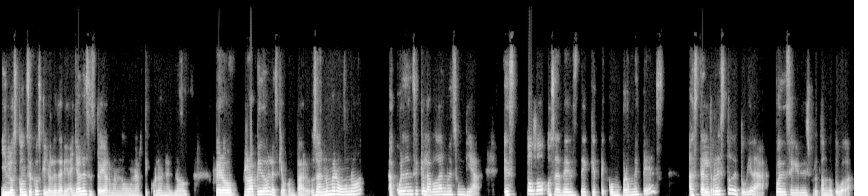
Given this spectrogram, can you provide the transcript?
y los consejos que yo les daría, ya les estoy armando un artículo en el blog, pero rápido les quiero contar. O sea, número uno, acuérdense que la boda no es un día, es todo, o sea, desde que te comprometes hasta el resto de tu vida, puedes seguir disfrutando tu boda.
